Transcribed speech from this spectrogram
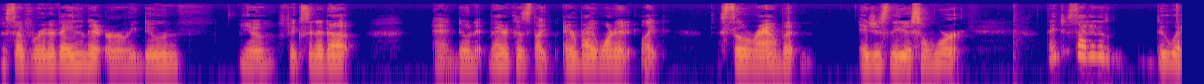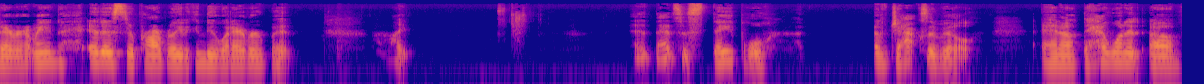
instead of renovating it or redoing you know fixing it up and doing it better because like everybody wanted it like still around but it just needed some work they decided to do whatever i mean it is their property they can do whatever but like that's a staple of jacksonville and uh, they had one at um,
